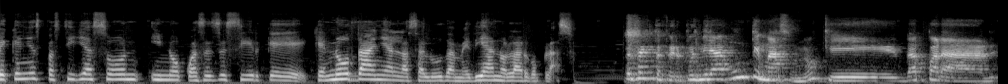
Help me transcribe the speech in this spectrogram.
pequeñas pastillas son inocuas, es decir, que, que no dañan la salud a mediano o largo plazo. Perfecto, pero pues mira, un temazo, ¿no? Que da para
